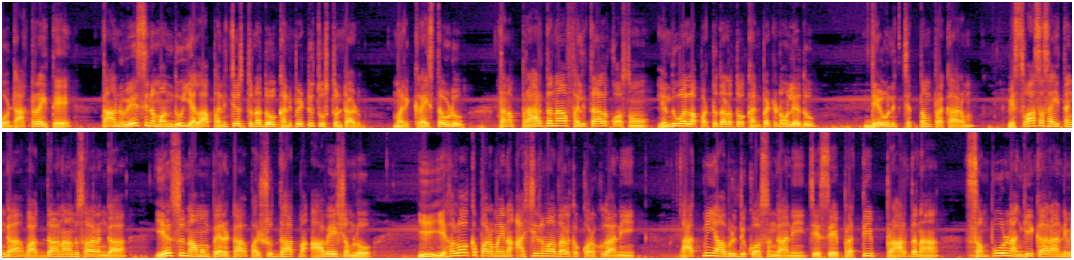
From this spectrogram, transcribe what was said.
ఓ డాక్టర్ అయితే తాను వేసిన మందు ఎలా పనిచేస్తున్నదో కనిపెట్టి చూస్తుంటాడు. మరి క్రైస్తవుడు తన ప్రార్థన ఫలితాల కోసం ఎందువల్ల పట్టుదలతో కనిపెట్టడం లేదు? దేవుని చిత్తం ప్రకారం విశ్వాస సహితంగా వాగ్దానానుసారంగా యేసునామం పేరట పరిశుద్ధాత్మ ఆవేశంలో ఈ ఇహలోకపరమైన ఆశీర్వాదాలకు కొరకు కానీ ఆత్మీయ అభివృద్ధి కోసం కానీ చేసే ప్రతి ప్రార్థన సంపూర్ణ అంగీకారాన్ని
